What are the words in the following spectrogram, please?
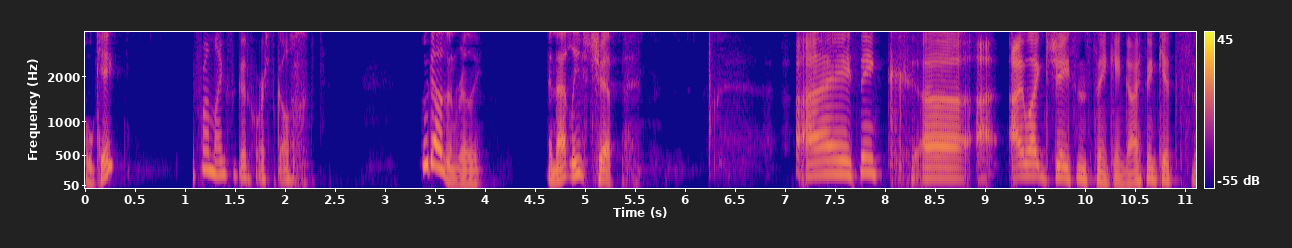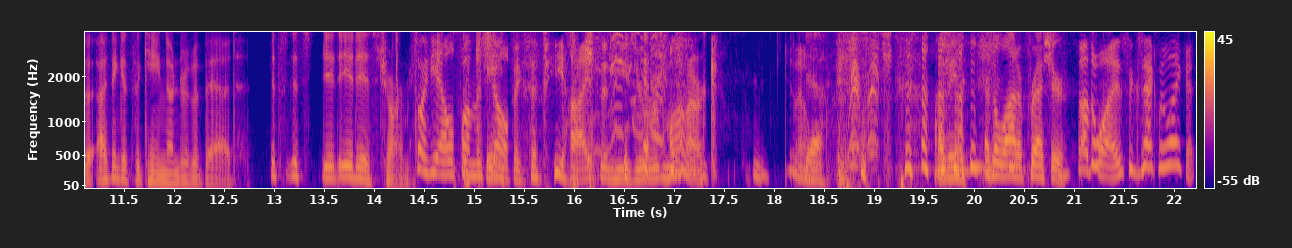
Okay. Everyone likes a good horse skull. Who doesn't really? And that leaves Chip. I think uh, I, I like Jason's thinking. I think it's the I think it's the king under the bed. It's it's it, it is charming. It's like the elf on the king. shelf, except he hides and he's your monarch. You know, Yeah. Which, I mean, that's a lot of pressure. otherwise exactly like it.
